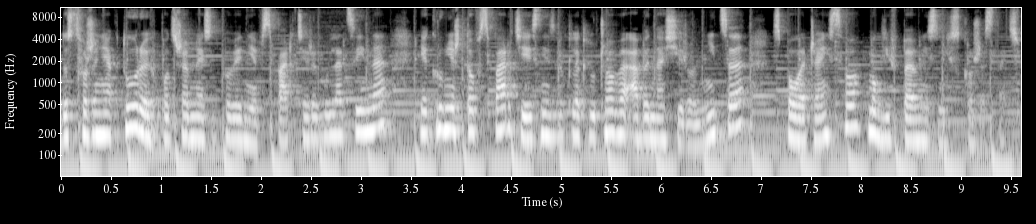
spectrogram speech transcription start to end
do stworzenia których potrzebne jest odpowiednie wsparcie regulacyjne, jak również to wsparcie jest niezwykle kluczowe, aby nasi rolnicy, społeczeństwo mogli w pełni z nich skorzystać.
